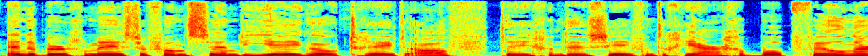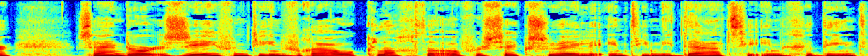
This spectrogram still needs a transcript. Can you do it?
En de burgemeester van San Diego treedt af. Tegen de 70-jarige Bob Vilner zijn door 17 vrouwen klachten over seksuele intimidatie ingediend.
